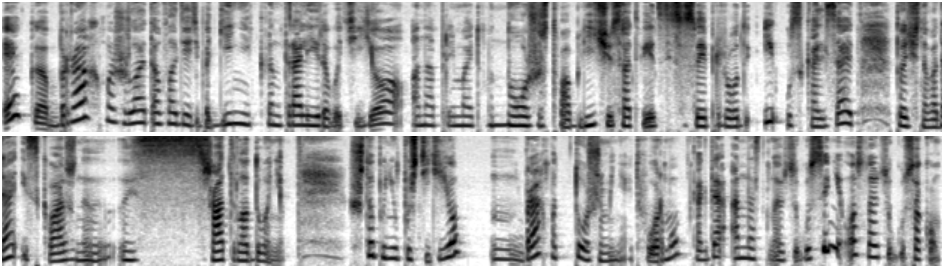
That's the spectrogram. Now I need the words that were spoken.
эго Брахма желает овладеть богиней, контролировать ее. Она принимает множество обличий в соответствии со своей природой и ускользает точно вода из скважины, из сжатой ладони. Чтобы не упустить ее, Брахма тоже меняет форму. Когда она становится гусыней, он становится гусаком.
